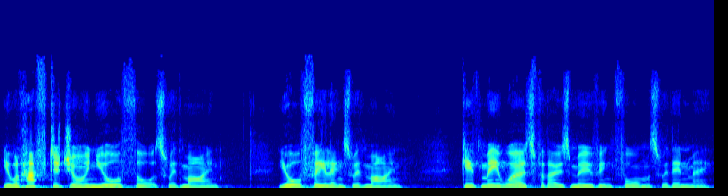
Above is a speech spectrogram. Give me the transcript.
You will have to join your thoughts with mine, your feelings with mine. Give me words for those moving forms within me.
